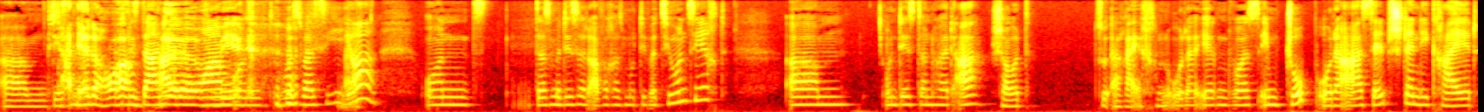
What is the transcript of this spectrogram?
ähm, bis dahin ja daheim. Bis dahin ja daheim und was weiß ich, ja. Und dass man das halt einfach als Motivation sieht ähm, und das dann halt auch schaut zu erreichen oder irgendwas im Job oder auch Selbstständigkeit.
